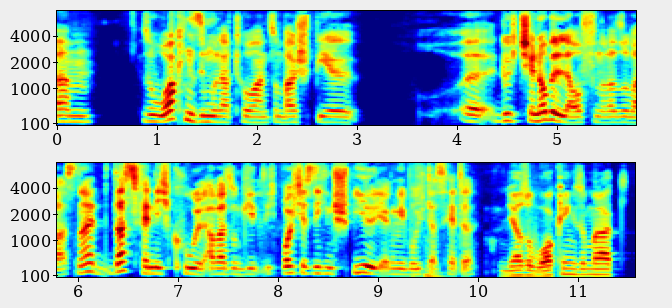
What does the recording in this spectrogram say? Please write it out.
ähm, so Walking-Simulatoren zum Beispiel äh, durch Tschernobyl laufen oder sowas, ne? Das fände ich cool, aber so geht, ich bräuchte jetzt nicht ein Spiel irgendwie, wo ich das hätte. Ja, so Walking-Simulatoren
